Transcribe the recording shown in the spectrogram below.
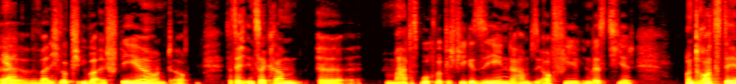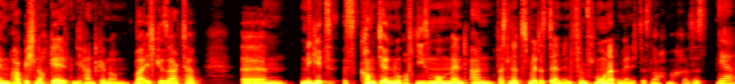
Ja. äh, weil ich wirklich überall stehe und auch tatsächlich Instagram, äh, man hat das Buch wirklich viel gesehen, da haben sie auch viel investiert. Und trotzdem habe ich noch Geld in die Hand genommen, weil ich gesagt habe, ähm, mir geht's, es kommt ja nur auf diesen Moment an. Was nützt mir das denn in fünf Monaten, wenn ich das noch mache? Es ist, Ja,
